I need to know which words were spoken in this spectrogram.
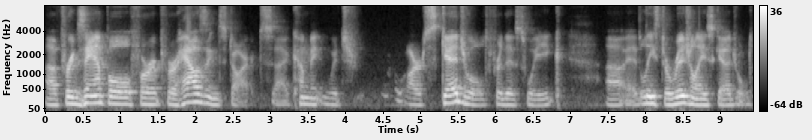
Uh, for example, for for housing starts uh, coming, which are scheduled for this week, uh, at least originally scheduled.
